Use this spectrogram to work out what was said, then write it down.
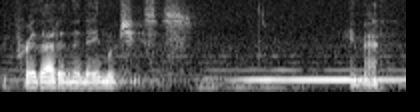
We pray that in the name of Jesus. Amen.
